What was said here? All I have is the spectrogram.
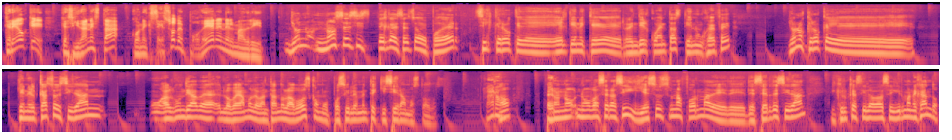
creo que, que Zidane está con exceso de poder en el Madrid. Yo no, no sé si tenga exceso de poder. Sí creo que él tiene que rendir cuentas, tiene un jefe. Yo no creo que, que en el caso de Zidane algún día ve- lo veamos levantando la voz como posiblemente quisiéramos todos, Claro. ¿no? Pero no, no va a ser así y eso es una forma de, de- de ser de Zidane y creo que así la va a seguir manejando.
